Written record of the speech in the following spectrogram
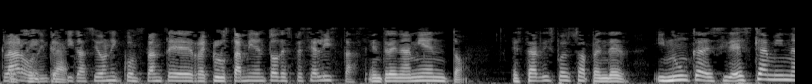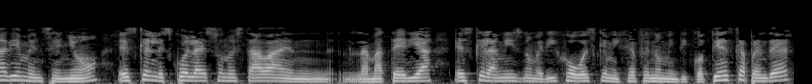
claro, Sí, de claro. investigación y constante reclutamiento de especialistas. entrenamiento, estar dispuesto a aprender y nunca decir, es que a mí nadie me enseñó, es que en la escuela eso no estaba en la materia, es que la MIS no me dijo o es que mi jefe no me indicó. Tienes que aprender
